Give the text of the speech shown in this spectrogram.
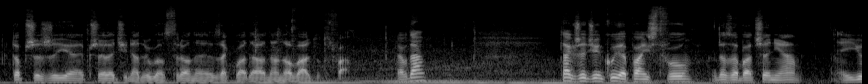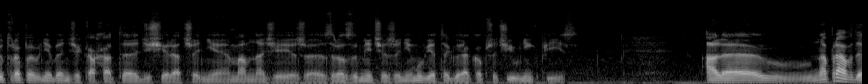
Kto przeżyje, przeleci na drugą stronę, zakłada na nowo, ale to trwa. Prawda? Także dziękuję Państwu. Do zobaczenia. Jutro pewnie będzie KHT, dzisiaj raczej nie. Mam nadzieję, że zrozumiecie, że nie mówię tego jako przeciwnik PiS. Ale naprawdę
